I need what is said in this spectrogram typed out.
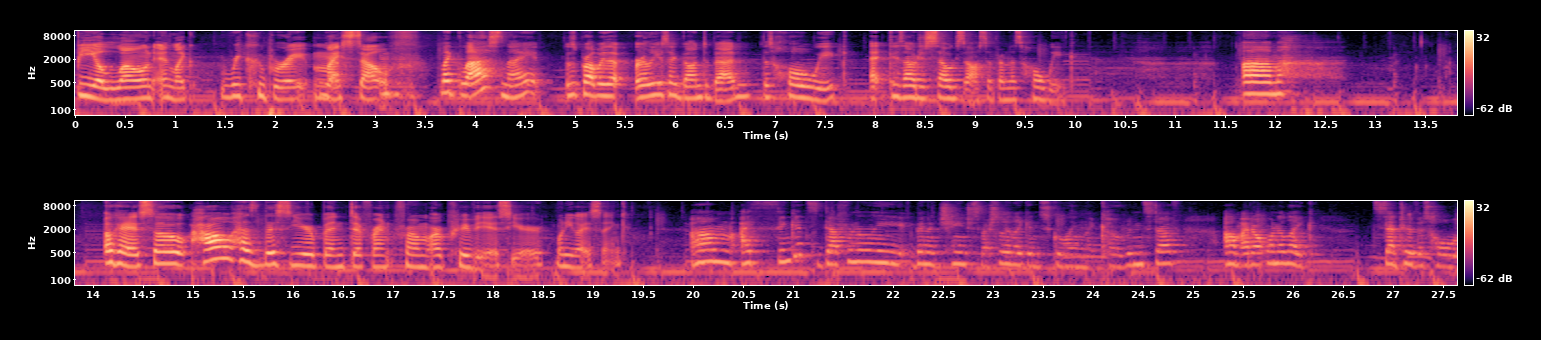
be alone and like recuperate myself. Like last night was probably the earliest I'd gone to bed this whole week because I was just so exhausted from this whole week. Um, Okay, so how has this year been different from our previous year? What do you guys think? Um, I think it's definitely been a change, especially like in schooling, like COVID and stuff. Um, I don't want to like center this whole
